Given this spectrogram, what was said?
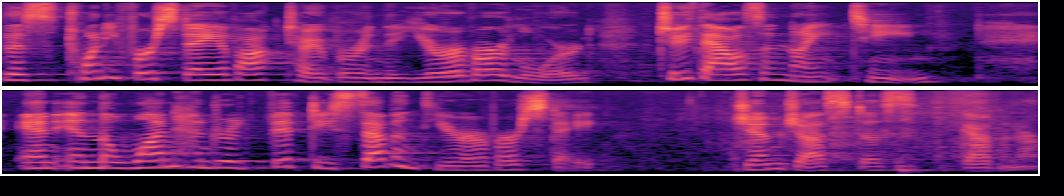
this 21st day of October in the year of our Lord, 2019, and in the 157th year of our state. Jim Justice, Governor.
